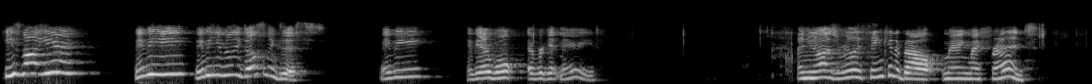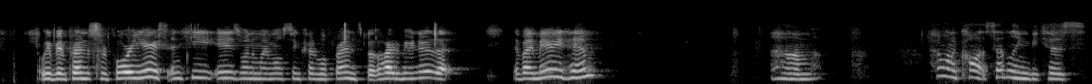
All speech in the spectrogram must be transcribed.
He's not here. Maybe he, maybe he really doesn't exist. Maybe, maybe I won't ever get married. And you know, I was really thinking about marrying my friend. We've been friends for four years, and he is one of my most incredible friends. But part of me knew that if I married him, um, I don't want to call it settling because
